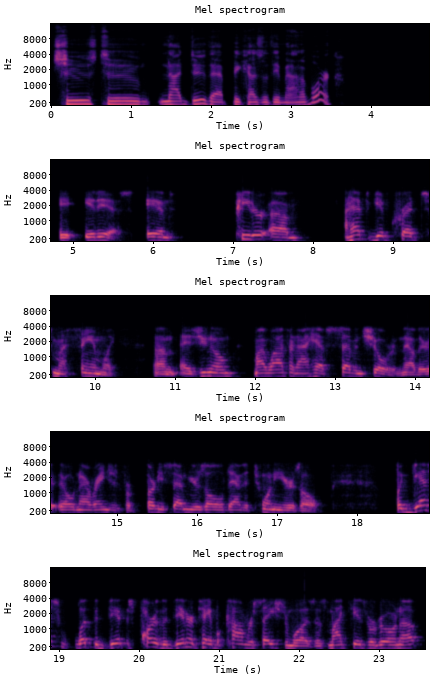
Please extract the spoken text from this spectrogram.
choose to not do that because of the amount of work. it, it is, and Peter, um, I have to give credit to my family. Um, as you know, my wife and I have seven children. Now they're, they're now ranging from 37 years old down to 20 years old. But guess what the din- part of the dinner table conversation was as my kids were growing up?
